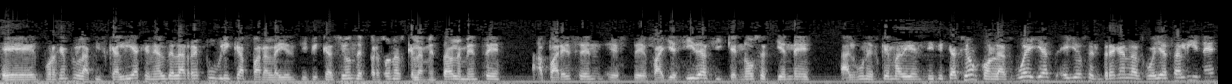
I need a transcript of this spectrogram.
eh, por ejemplo, la Fiscalía General de la República para la identificación de personas que lamentablemente aparecen este, fallecidas y que no se tiene algún esquema de identificación. Con las huellas, ellos entregan las huellas al INE,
